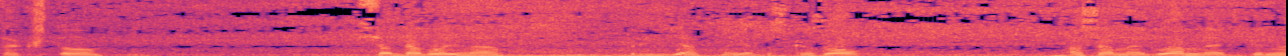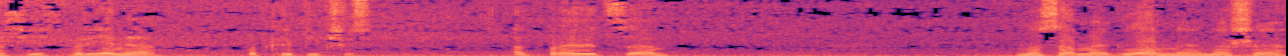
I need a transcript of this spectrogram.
Так что все довольно приятно, я бы сказал. А самое главное, теперь у нас есть время, подкрепившись, отправиться на самое главное наше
